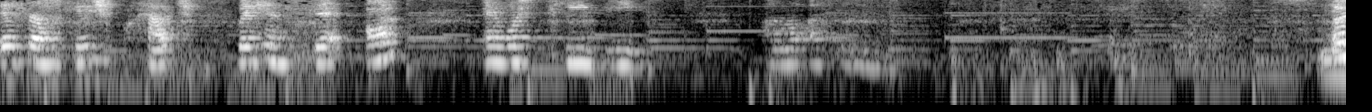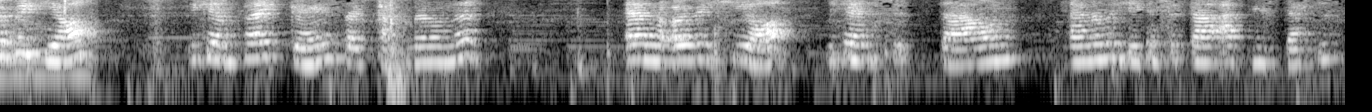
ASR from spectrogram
is a huge couch where you can sit on and watch TV. I love us Over here, you can play games like Pac-Man on it. And over here, you can sit down, and over here you can sit down at these desks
